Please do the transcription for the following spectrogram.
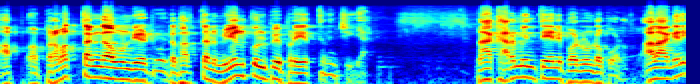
అప ప్రమత్తంగా ఉండేటువంటి భర్తని మేలుకొల్పే ప్రయత్నం చేయాలి. నా కర్మింతే అని పడి ఉండకూడదు అలాగని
